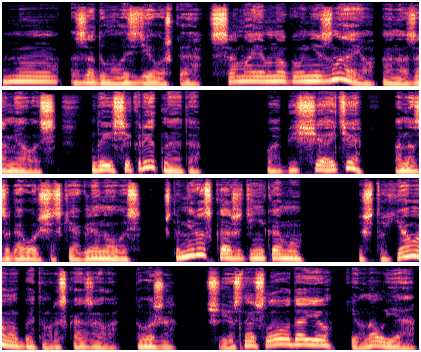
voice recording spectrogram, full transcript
«Ну, — задумалась девушка, — сама я многого не знаю», — она замялась. «Да и секретно это». «Пообещайте», — она заговорчески оглянулась, — «что не расскажете никому. И что я вам об этом рассказала, тоже». «Честное слово даю», — кивнул я.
